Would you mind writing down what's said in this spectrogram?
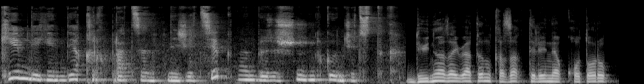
кем дегенде кырк процентине жетсек биз үчүн үлкөн жетиштик дүйнө адабиятын казак тилине которуп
